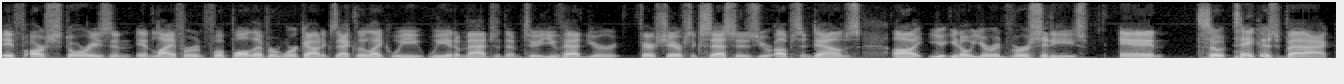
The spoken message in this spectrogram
if our stories in, in life or in football ever work out exactly like we, we had imagined them to. You've had your fair share of successes, your ups and downs, uh, you, you know, your adversities. And so take us back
